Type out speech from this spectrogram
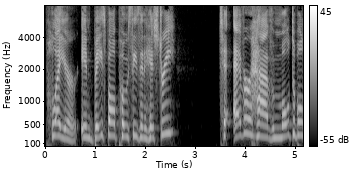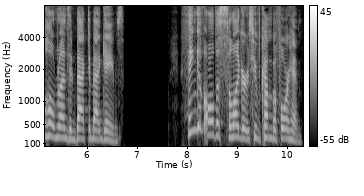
player in baseball postseason history to ever have multiple home runs in back to back games. Think of all the sluggers who've come before him,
